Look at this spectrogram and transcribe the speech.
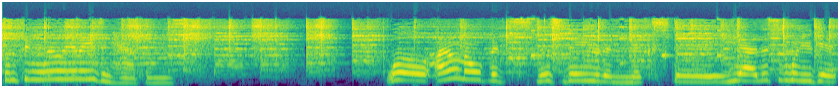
something really amazing happens. Well, I don't know if it's this day or the next day. Yeah, this is when you get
